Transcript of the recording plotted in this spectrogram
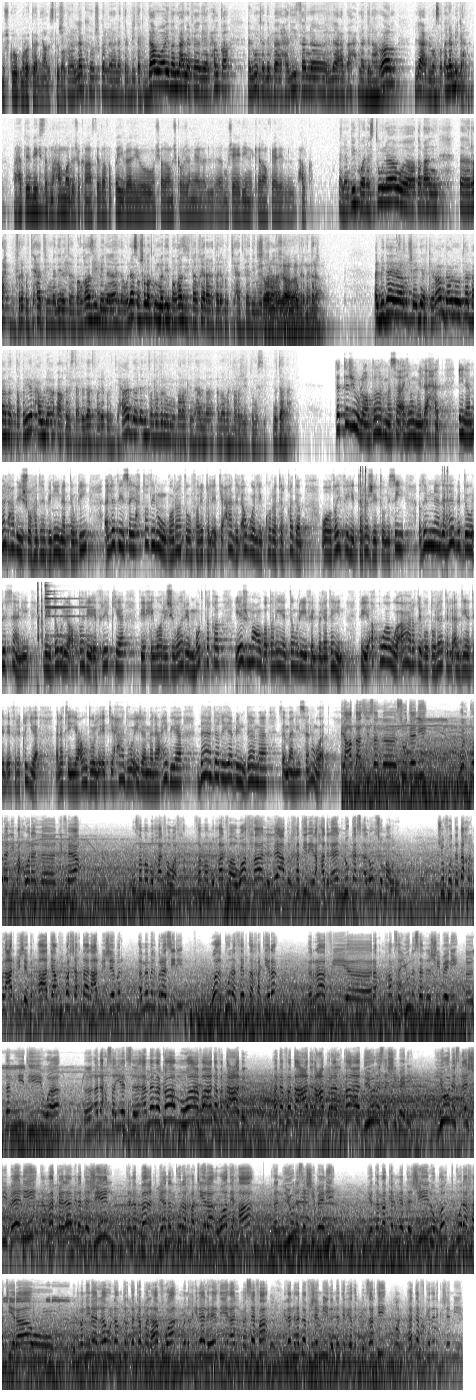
نشكرك مرة ثانية على الاستضافة. شكرا لك وشكرا على تلبيتك الدعوة وأيضا معنا في هذه الحلقة المنتدب حديثا اللاعب أحمد الهرام لاعب الوسط. أهلا بك أحمد. مرحبا بك أستاذ محمد وشكرا على الاستضافة الطيبة هذه وإن شاء الله نشكر جميع المشاهدين الكرام في هذه الحلقة. أهلا بك ونستونا وطبعا آه، نرحب بفريق الاتحاد في مدينة بنغازي بين أهل وناس وإن شاء الله تكون مدينة بنغازي فيها الخير على فريق الاتحاد في هذه إن شاء المباراة. الله. إن شاء الله. فريق باذن البداية مشاهدينا الكرام دعونا نتابع هذا التقرير حول آخر استعدادات فريق الاتحاد الذي تنتظره مباراة هامة أمام الترجي التونسي. نتابع. تتجه الأنظار مساء يوم الأحد إلى ملعب شهداء بنين الدولي الذي سيحتضن مباراة فريق الاتحاد الأول لكرة القدم وضيفه الترجي التونسي ضمن ذهاب الدور الثاني لدور أبطال إفريقيا في حوار جوار مرتقب يجمع بطلي الدوري في البلدين في أقوى وأعرق بطولات الأندية الإفريقية التي يعود الاتحاد إلى ملاعبها بعد غياب دام ثمان سنوات. عبد العزيز السوداني والكرة لمحور الدفاع. وثم مخالفة واضحة. ثم مخالفة واضحة للاعب الخطير إلى حد الآن لوكاس ألونسو ماورو. شوفوا التدخل من العربي جابر. قاعد يعمل في برشا أخطاء العربي جابر أمام البرازيلي. وكرة ثابتة خطيرة. الرا في آه، رقم خمسة يونس الشيباني. آه، تمهيدي والإحصائيات أمامكم وهدف التعادل. هدف التعادل عبر القائد يونس الشيباني. يونس الشيباني تمكن من التسجيل. تنبأت بأن الكرة خطيرة واضحة. إذا يونس الشيباني يتمكن من التسجيل وقلت كرة خطيرة. وتمنينا لو لم ترتكب الهفوة من خلال هذه المسافة. إذا هدف جميل للنادي الرياضي البنزرتي. هدف كذلك جميل.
